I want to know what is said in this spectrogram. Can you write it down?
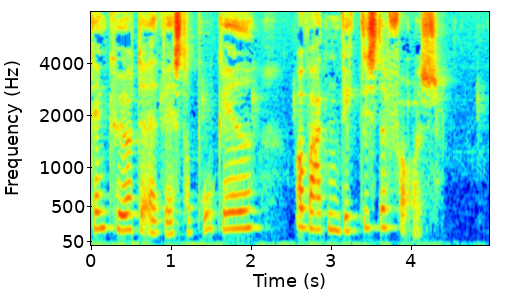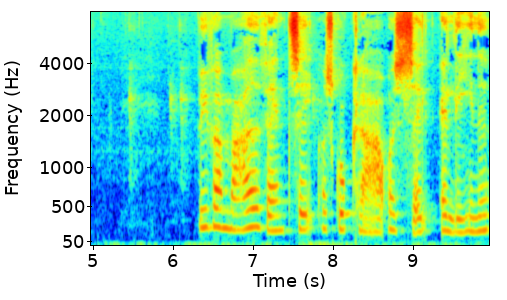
Den kørte ad Vesterbrogade og var den vigtigste for os. Vi var meget vant til at skulle klare os selv alene,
